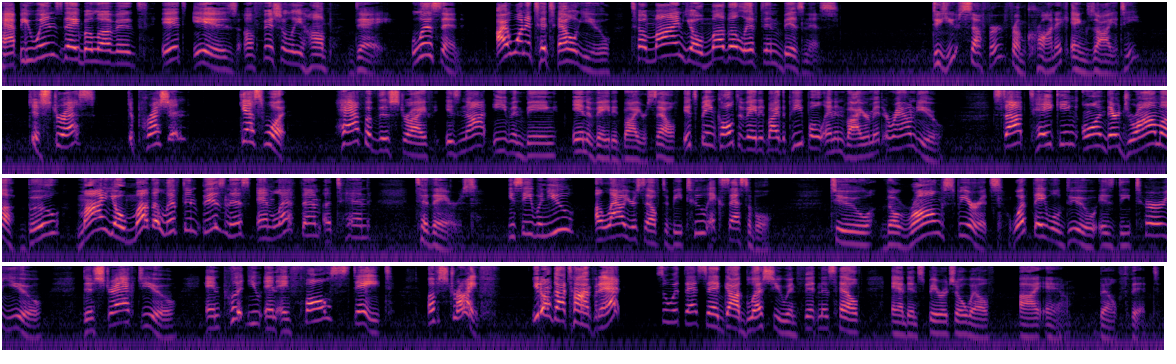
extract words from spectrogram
Happy Wednesday, beloveds. It is officially hump day. Listen, I wanted to tell you to mind your mother lifting business. Do you suffer from chronic anxiety, distress, depression? Guess what? Half of this strife is not even being innovated by yourself. It's being cultivated by the people and environment around you. Stop taking on their drama, boo. Mind your mother lifting business and let them attend to theirs. You see, when you allow yourself to be too accessible to the wrong spirits, what they will do is deter you, distract you, and put you in a false state of strife. You don't got time for that. So, with that said, God bless you in fitness, health, and in spiritual wealth. I am Bell Fit.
